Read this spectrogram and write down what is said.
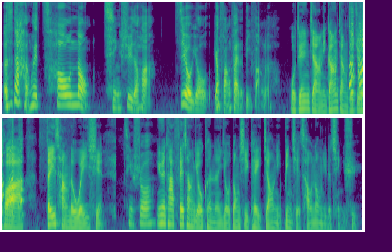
而是他很会操弄情绪的话，就有要防范的地方了。我跟你讲，你刚刚讲这句话 非常的危险，请说，因为他非常有可能有东西可以教你，并且操弄你的情绪。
